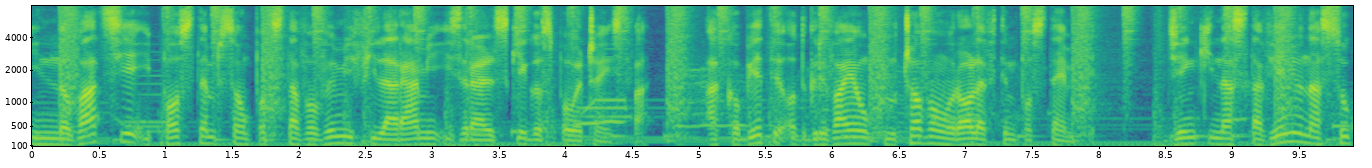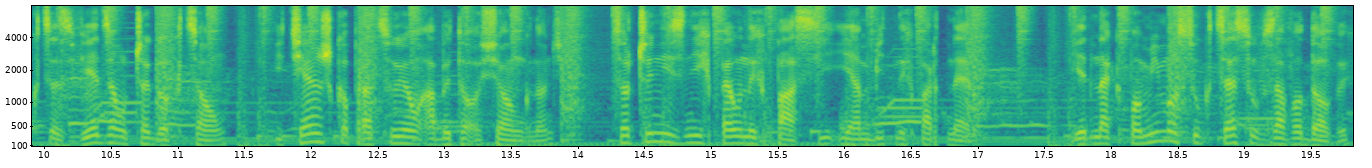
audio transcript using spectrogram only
Innowacje i postęp są podstawowymi filarami izraelskiego społeczeństwa, a kobiety odgrywają kluczową rolę w tym postępie. Dzięki nastawieniu na sukces wiedzą, czego chcą i ciężko pracują, aby to osiągnąć, co czyni z nich pełnych pasji i ambitnych partnerów. Jednak pomimo sukcesów zawodowych,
